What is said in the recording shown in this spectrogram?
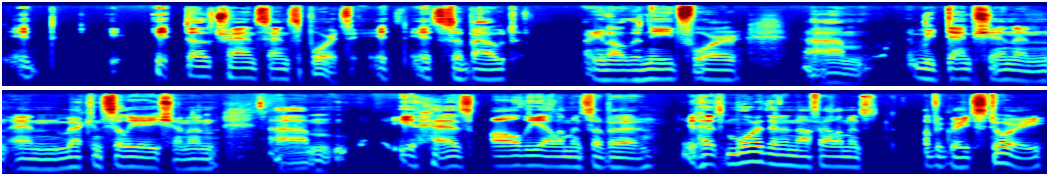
it it does transcend sports. It it's about you know the need for um, redemption and and reconciliation, and um, it has all the elements of a. It has more than enough elements of a great story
